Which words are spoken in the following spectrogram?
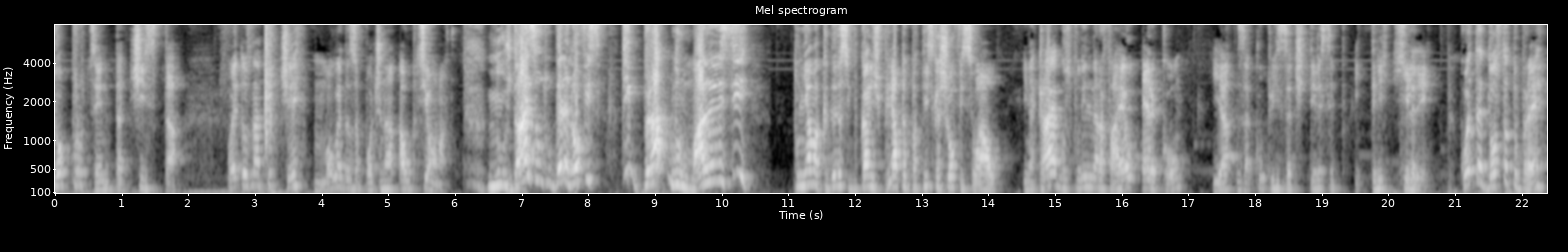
100% чиста. Което значи, че мога да започна аукциона. Нуждае се от отделен офис? Ти брат, нормален ли си? То няма къде да си поканиш приятел, па ти искаш офис, вау. И накрая господин Рафаел Ерко я закупи за 43 000. Което е доста добре.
